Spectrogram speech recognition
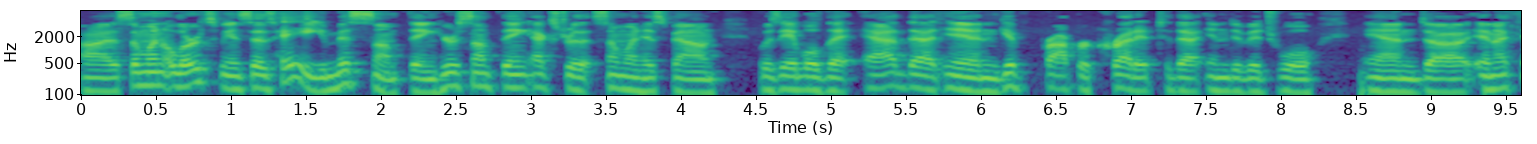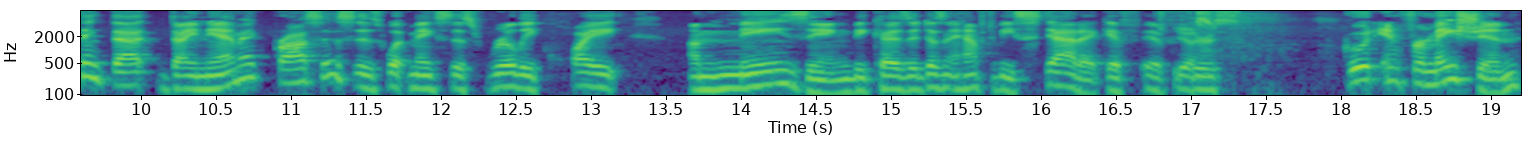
uh, someone alerts me and says, "Hey, you missed something. Here's something extra that someone has found." Was able to add that in, give proper credit to that individual, and uh, and I think that dynamic process is what makes this really quite amazing because it doesn't have to be static. If if Yes. there's good information,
